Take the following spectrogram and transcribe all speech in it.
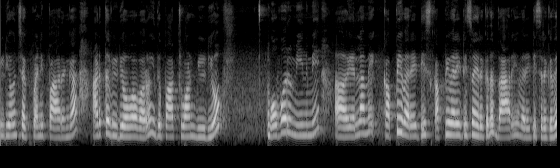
வீடியோவும் செக் பண்ணி பாருங்கள் அடுத்த வீடியோவாக வரும். இது பார்ட் ஒன் வீடியோ ஒவ்வொரு மீனுமே எல்லாமே கப்பி வெரைட்டிஸ் கப்பி வெரைட்டிஸும் இருக்குது வேறையும் வெரைட்டிஸ் இருக்குது.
